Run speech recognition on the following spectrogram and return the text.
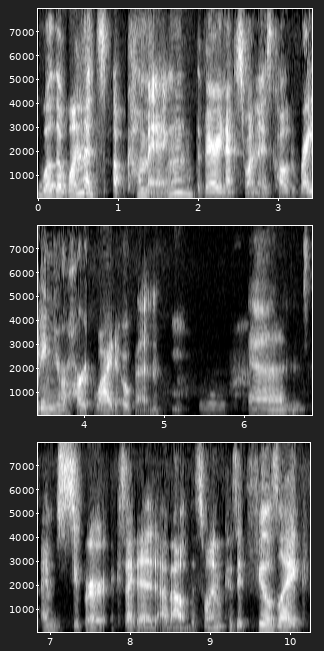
Well, the one that's upcoming, the very next one, is called Writing Your Heart Wide Open. Ooh. And I'm super excited about this one because it feels like,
